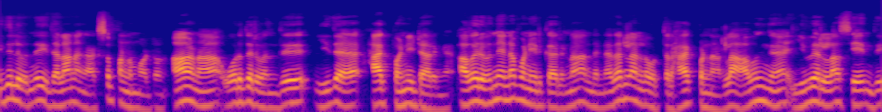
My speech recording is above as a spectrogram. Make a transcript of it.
இதில் வந்து இதெல்லாம் நாங்கள் அக்செப்ட் பண்ண மாட்டோம். ஆனால் ஒருத்தர் வந்து இதை ஹேக் பண்ணிட்டாருங்க. அவர் வந்து என்ன பண்ணியிருக்காருன்னா அந்த நெதர்லாண்டில் ஒருத்தர் ஹேக் பண்ணார்ல. அவங்க இவரெல்லாம் சேர்ந்து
